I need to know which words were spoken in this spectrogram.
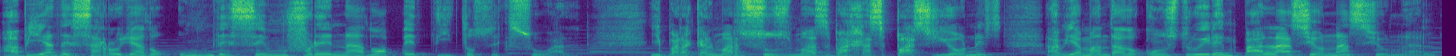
había desarrollado un desenfrenado apetito sexual y para calmar sus más bajas pasiones había mandado construir en Palacio Nacional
